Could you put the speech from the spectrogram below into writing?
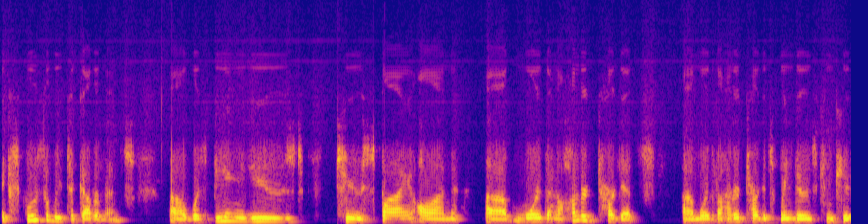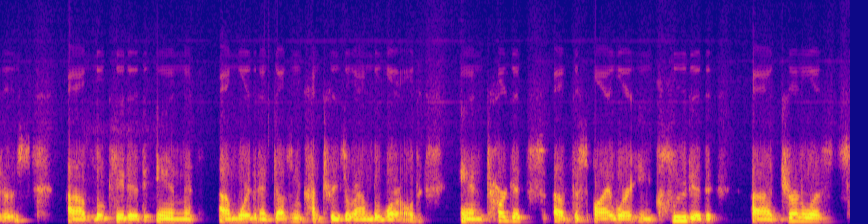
exclusively to governments, uh, was being used to spy on uh, more than 100 targets, uh, more than 100 targets Windows computers uh, located in uh, more than a dozen countries around the world. And targets of the spyware included uh, journalists,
